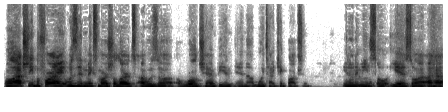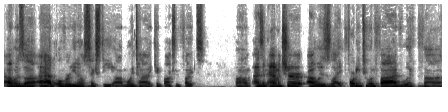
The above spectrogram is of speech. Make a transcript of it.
Well, actually, before I was in mixed martial arts, I was a, a world champion in uh, Muay Thai kickboxing. You know what I mean? So yeah, so I, I had I was uh, I had over you know sixty Muay Thai kickboxing fights um, as an amateur, I was like 42 and five with uh,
